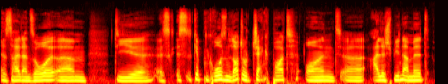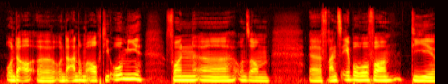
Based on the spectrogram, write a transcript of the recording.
ist halt dann so, ähm, die, es, es gibt einen großen Lotto-Jackpot und äh, alle spielen damit, unter, äh, unter anderem auch die Omi von äh, unserem äh, Franz Eberhofer, die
